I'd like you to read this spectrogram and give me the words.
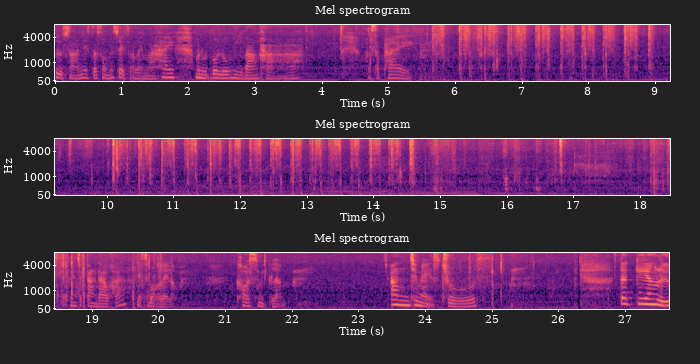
สื่อสาร อยากจะส่งเมสเซจอะไรมาให้มนุษย์บนโลกนี้บ้างค่ะขอสับไพ่เพื่อนจากต่างดาวคะอยากจะบอกอะไรเรา Cosmic Love Ultimate Truth ตะเกียงหรือ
